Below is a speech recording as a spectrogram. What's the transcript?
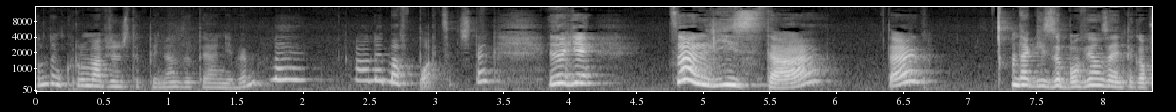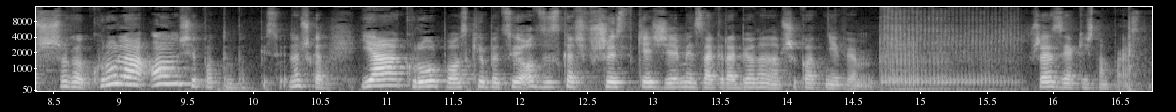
skąd ten król ma wziąć te pieniądze, to ja nie wiem, ale, ale ma wpłacać, tak? I takie cała lista, tak? Takich zobowiązań tego przyszłego króla, on się pod tym podpisuje. Na przykład, ja, król polski, obiecuję odzyskać wszystkie ziemie zagrabione, na przykład, nie wiem, przez jakieś tam państwo,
